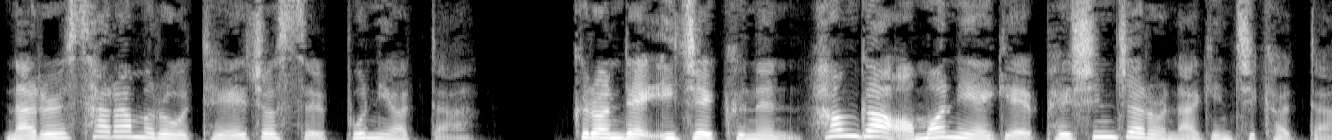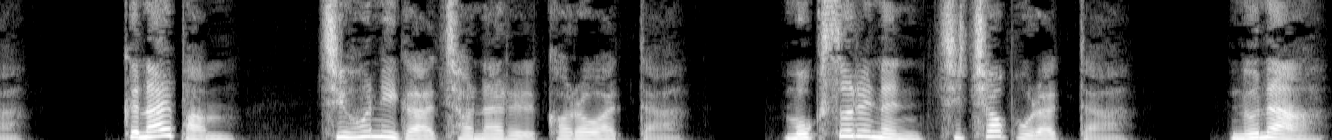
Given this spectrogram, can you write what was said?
나를 사람으로 대해줬을 뿐이었다. 그런데 이제 그는 형과 어머니에게 배신자로 낙인 찍혔다. 그날 밤 지훈이가 전화를 걸어왔다. 목소리는 지쳐보았다. 누나,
